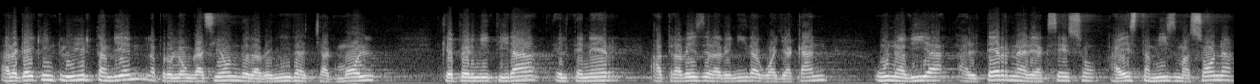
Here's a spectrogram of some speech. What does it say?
a la que hay que incluir también la prolongación de la avenida Chacmol, que permitirá el tener a través de la avenida Guayacán una vía alterna de acceso a esta misma zona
